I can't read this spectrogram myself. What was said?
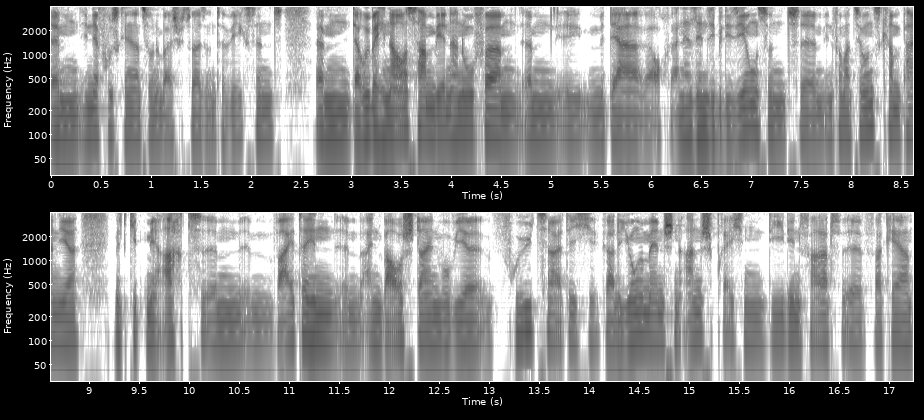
ähm, in der Fußgängerzone beispielsweise unterwegs sind. Ähm, darüber hinaus haben wir in Hannover ähm, mit der auch einer Sensibilisierungs- und Informationskampagne mit Gib mir acht weiterhin ähm, ein Baustein, wo wir frühzeitig gerade junge Menschen ansprechen, die den Fahrradverkehr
